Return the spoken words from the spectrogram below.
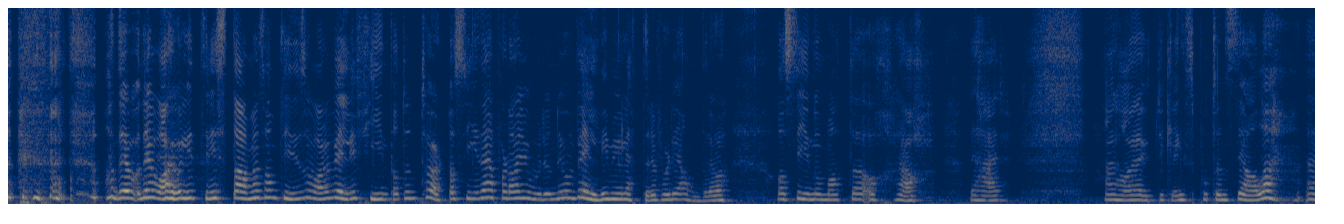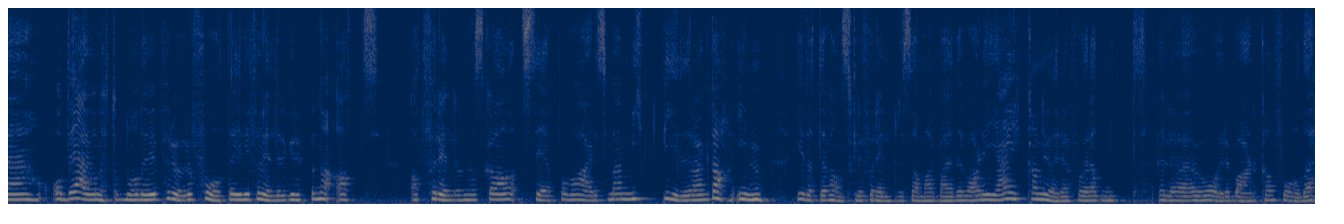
og det, det, var jo litt trist, da, men samtidig så var det veldig fint at hun turte å si det. For da gjorde hun det jo veldig mye lettere for de andre å, å si noe om at åh, oh, ja, det her her har jeg utviklingspotensialet. Eh, og det er jo nettopp noe av det vi prøver å få til i de foreldregruppene. At, at, foreldrene skal se på hva er det som er mitt bidrag da, inn i dette vanskelige foreldresamarbeidet. Hva er det jeg kan gjøre for at mitt eller våre barn kan få det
